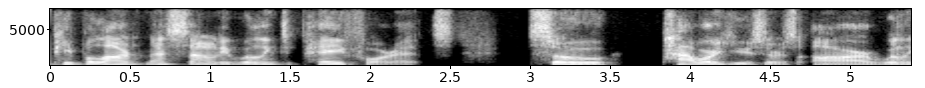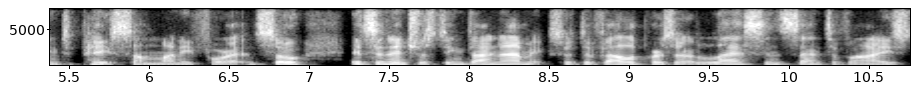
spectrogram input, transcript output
people aren't necessarily willing to pay for it. So power users are willing to pay some money for it. And so it's an interesting dynamic. So developers are less incentivized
